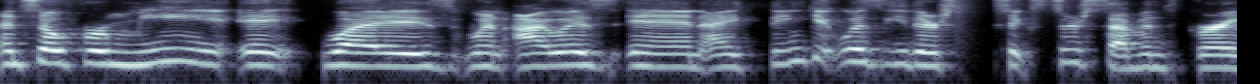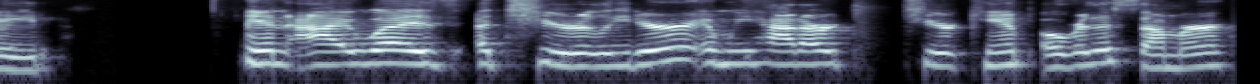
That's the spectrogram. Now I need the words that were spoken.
And so for me it was when i was in i think it was either sixth or seventh grade and I was a cheerleader and we had our cheer camp over the summer.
